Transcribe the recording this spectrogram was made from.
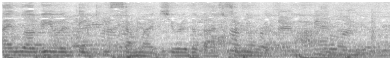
I love you and thank you so much. You are the best in the world. I love you.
